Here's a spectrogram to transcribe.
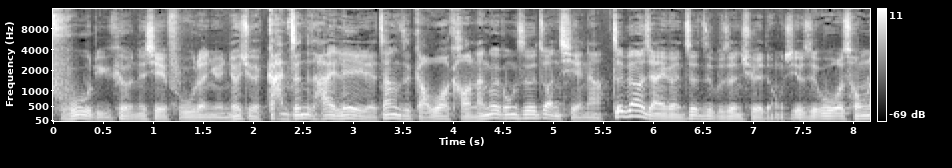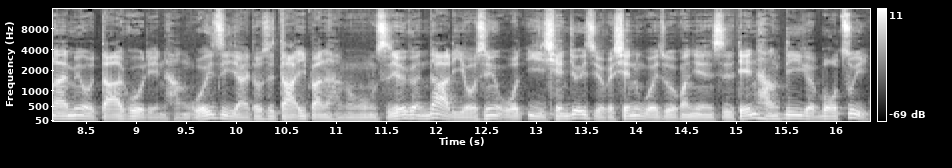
服务旅客那些服务人员，你会觉得干真的太累了，这样子搞，我靠，难怪公司会赚钱啊！这边要讲一个很政治不正确的东西，就是我从来没有搭过联航，我一直以来都是搭一般的航空公司。有一个很大的理由，是因为我以前就一直有个先入为主的观念是，联航第一个没水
